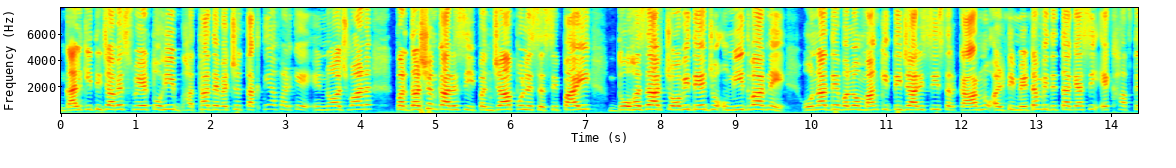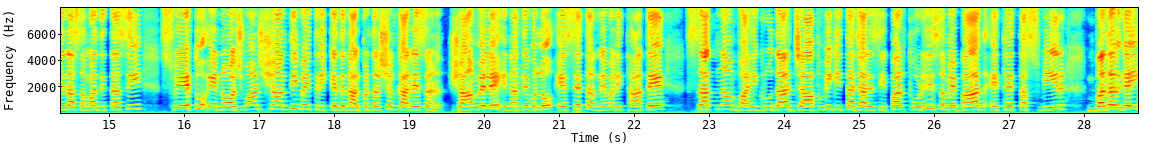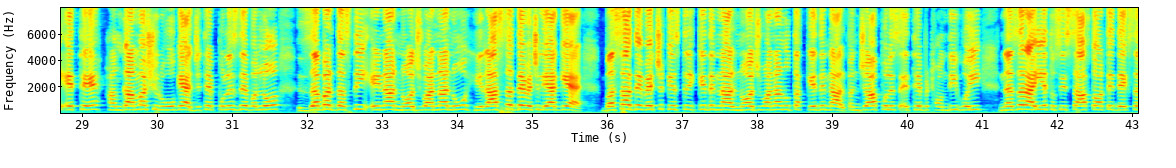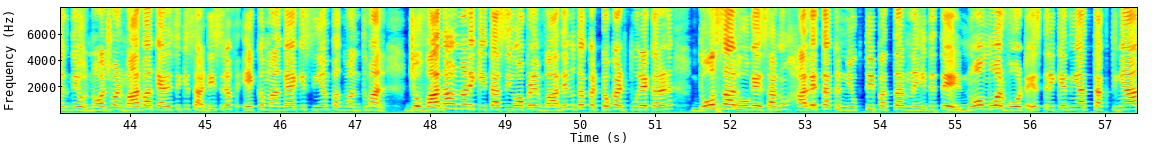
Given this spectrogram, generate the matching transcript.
ਗੱਲ ਕੀਤੀ ਜਾਵੇ, ਸਵੇਰ ਤੋਂ ਹੀ ਹੱਥਾਂ ਦੇ ਵਿੱਚ ਤਖਤੀਆਂ ਫੜ ਕੇ ਇਹ ਨੌਜਵਾਨ ਪ੍ਰਦਰਸ਼ਨ ਕਰ ਰਹੇ ਸੀ। ਪੰਜਾਬ ਪੁਲਿਸ ਸਿਪਾਹੀ 2024 ਦੇ ਜੋ ਉਮੀਦਵਾਰ ਨੇ, ਉਹਨਾਂ ਦੇ ਵੱਲੋਂ ਮੰਗ ਕੀਤੀ ਜਾ ਰਹੀ ਸੀ। ਸਰਕਾਰ ਨੂੰ ਅਲਟੀਮੇਟਮ ਵੀ ਦਿੱਤਾ ਗਿਆ ਸੀ। ਇੱਕ ਹਫ਼ਤੇ ਦਾ ਸਮਾਂ ਦਿੱਤਾ ਸੀ। ਸਵੇਰ ਤੋਂ ਇਹ ਨੌਜਵਾਨ ਸ਼ਾਂਤੀਮਈ ਤਰੀਕੇ ਦੇ ਨਾਲ ਪ੍ਰਦਰਸ਼ਨ ਕਰ ਰਹੇ ਸਨ। ਸ਼ਾਮ ਵੇਲੇ ਇਹਨਾਂ ਦੇ ਵੱਲੋਂ ਇਸੇ ਧਰਨੇ ਵਾਲੀ ਥਾਂ ਤੇ ਸਤਨਾਮ ਵਾਹਿਗੁਰੂ ਦਾ ਜਾਪ ਵੀ ਕੀਤਾ ਜਾ ਰਿਹਾ ਸੀ, ਪਰ ਥੋੜੇ ਹੀ ਸਮੇਂ ਬਾਅਦ ਇੱਥੇ ਤਸਵੀਰ ਬਦਲ ਗਈ। ਇੱਥੇ ਹੰਗਾਮਾ ਸ਼ੁਰੂ ਹੋ ਗਿਆ, ਜਿੱਥੇ ਪੁਲਿਸ ਦੇ ਵੱਲੋਂ ਜ਼ਬਰਦਸਤੀ ਇਹਨਾਂ ਨੌਜਵਾਨਾਂ ਨੂੰ ਹਿਰਾਸਤ ਦੇ ਵਿੱਚ ਲਿਆ ਗਿਆ ਹੈ। ਬੱਸਾਂ ਦੇ ਵਿੱਚ ਕਿਸ ਤਰੀਕੇ ਦੇ ਨਾਲ ਨੌਜਵਾਨਾਂ ਨੂੰ ਧੱਕੇ ਦੇ ਨਾਲ ਪੰਜਾਬ ਪੁਲਿਸ ਇੱਥੇ ਬਿਠਾਉਂਦੀ ਹੋਈ ਨਜ਼ਰ ਆਈ ਹੈ, ਤੁਸੀਂ ਸਾਫ਼ ਤੌਰ ਤੇ ਦੇਖ ਸਕਦੇ ਹੋ। ਨੌਜਵਾਨ ਵਾਰ-ਵਾਰ ਕਹਿ ਰਹੇ ਸੀ ਕਿ ਸਾਡੀ ਸਿਰਫ ਇੱਕ ਮੰਗ ਹੈ ਕਿ ਸੀਐਮ ਭਗਵੰਤ ਮਾਨ, ਜੋ ਵਾਅਦਾ ਉਹਨਾਂ ਨੇ ਕੀਤਾ ਸੀ, ਉਹ ਆਪਣੇ ਵਾਅਦੇ ਨੂੰ ਤਾਂ ਘੱਟੋ-ਘੱਟ ਪੂਰੇ ਕਰਨ 2 ਸਾਲ ਹੋ ਗਏ। ਸਾਨੂੰ ਹਾਲੇ ਤੱਕ ਨਿਯੁਕਤੀ ਪੱਤਰ ਨਹੀਂ ਦਿੱਤੇ। ਨੋ ਮੋਰ ਵੋਟ ਇਸ ਤਰੀਕੇ ਦੀਆਂ ਤਖਤੀਆਂ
